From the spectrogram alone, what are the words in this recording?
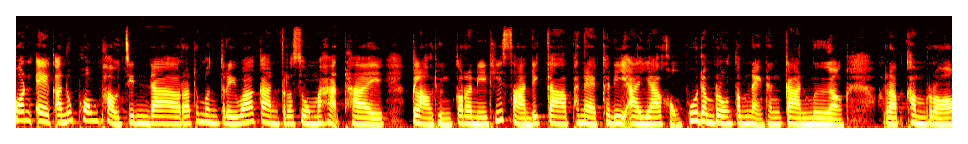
พลเอกอนุพงศ์เผ่าจินดา รัฐมนตรีว่าการกระทรวงมหาดไทย กล่าวถึงกรณีที่ศาลฎีกาแผนกคดีอาญาของผู้ดำรงตำแหน่งทางการเมือง รับคำร้อง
